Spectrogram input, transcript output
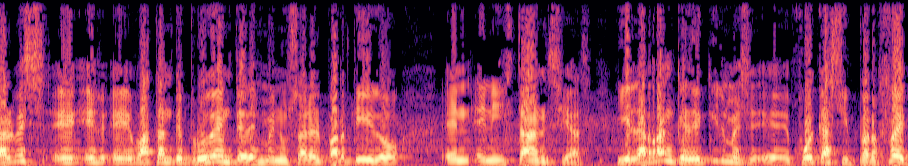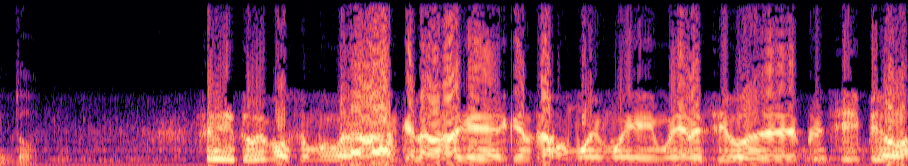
tal vez es, es- bastante prudente desmenuzar el partido en, en instancias. Y el arranque de Quilmes eh, fue casi perfecto. Sí, tuvimos un muy buen arranque, la verdad que, que entramos muy muy muy agresivos desde el principio,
